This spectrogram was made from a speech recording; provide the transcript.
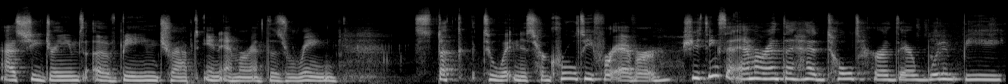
as she dreams of being trapped in Amarantha's ring, stuck to witness her cruelty forever. She thinks that Amarantha had told her there wouldn't be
